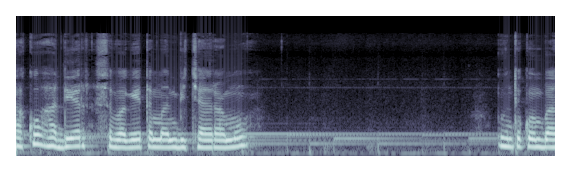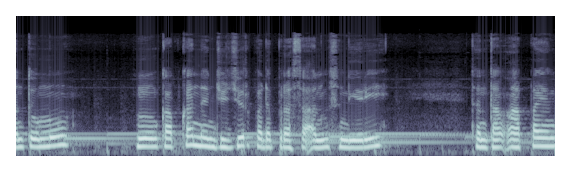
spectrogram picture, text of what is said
Aku hadir sebagai teman bicaramu untuk membantumu mengungkapkan dan jujur pada perasaanmu sendiri tentang apa yang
